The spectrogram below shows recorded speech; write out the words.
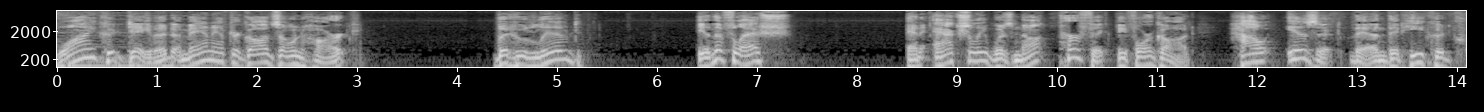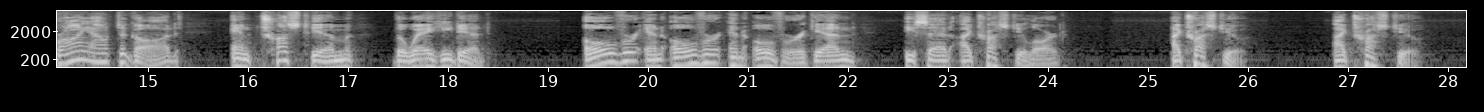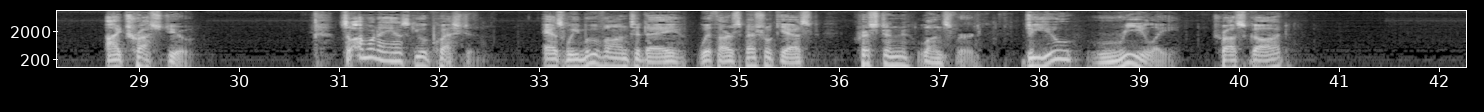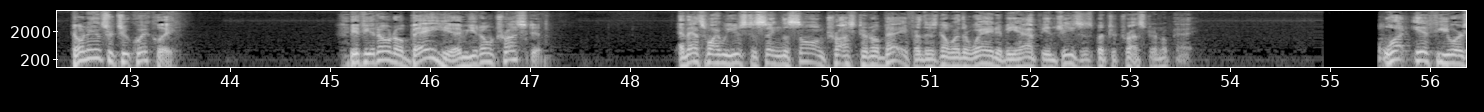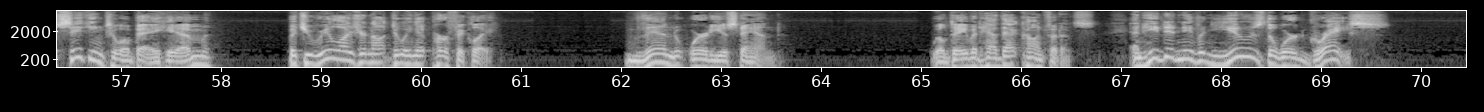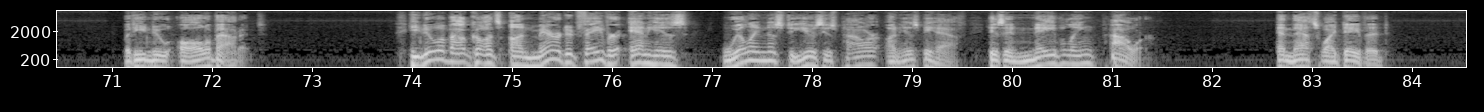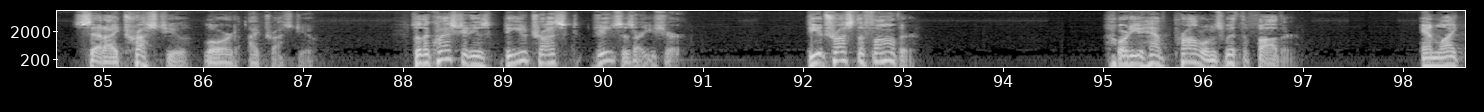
Why could David, a man after God's own heart, but who lived in the flesh and actually was not perfect before God, how is it then that he could cry out to God and trust him the way he did? Over and over and over again, he said, I trust you, Lord. I trust you. I trust you. I trust you. So I want to ask you a question as we move on today with our special guest, Kristen Lunceford. Do you really trust God? Don't answer too quickly. If you don't obey Him, you don't trust Him. And that's why we used to sing the song, Trust and Obey, for there's no other way to be happy in Jesus but to trust and obey. What if you are seeking to obey Him, but you realize you're not doing it perfectly. Then where do you stand? Well, David had that confidence. And he didn't even use the word grace, but he knew all about it. He knew about God's unmerited favor and his willingness to use his power on his behalf, his enabling power. And that's why David said, I trust you, Lord, I trust you. So the question is, do you trust Jesus? Are you sure? Do you trust the Father? Or do you have problems with the Father? And like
